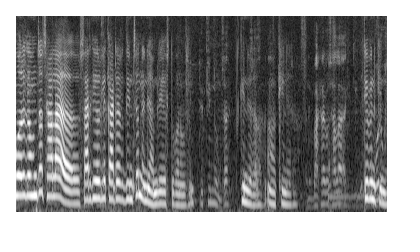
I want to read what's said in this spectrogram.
मरेको हुन्छ छाला सार्कीहरूले काटेर दिन्छन् अनि हामीले यस्तो बनाउँछौँ। किनेर अँ किनेर। त्यो पनि किन्नु।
